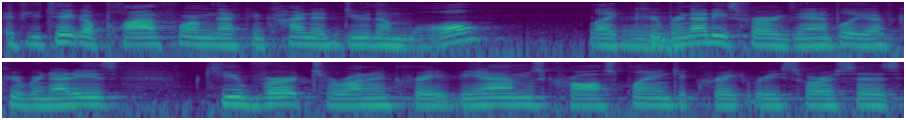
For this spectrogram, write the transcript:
if you take a platform that can kind of do them all, like mm. Kubernetes, for example, you have Kubernetes KubeVirt to run and create VMs, Crossplane to create resources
